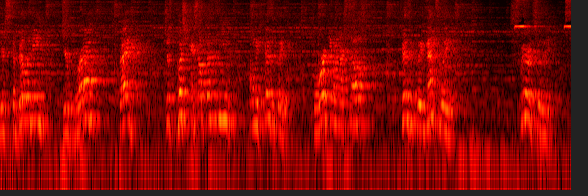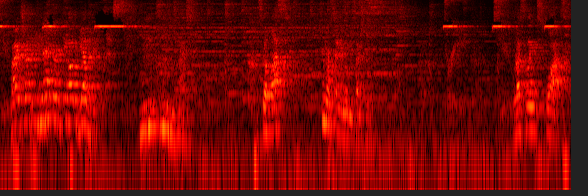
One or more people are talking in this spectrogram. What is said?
your stability, your breath, right? Just pushing yourself doesn't mean only physically. We're working on ourselves physically, mentally, spiritually, right? Trying to connect everything all together. Rest. Nice. Let's go last two more standing movements actually. Wrestling squats.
